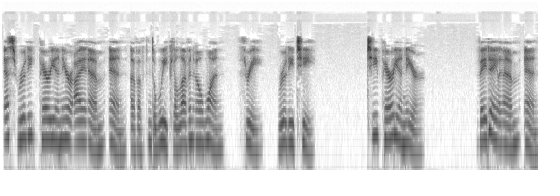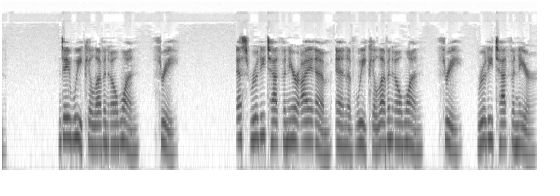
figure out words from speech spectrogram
S. Rudy Perioneer IMN of of the week 1101, 3, Rudy T. T. Perioneer. Veda M. N. Day Week 1101, 3. S. Rudy Tatvanir I. M. N. of Week 1101, 3, Rudy Tatvanir.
